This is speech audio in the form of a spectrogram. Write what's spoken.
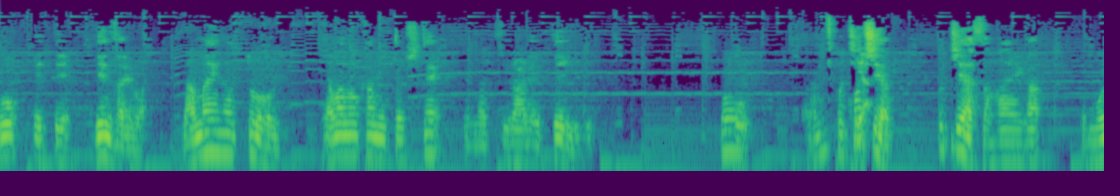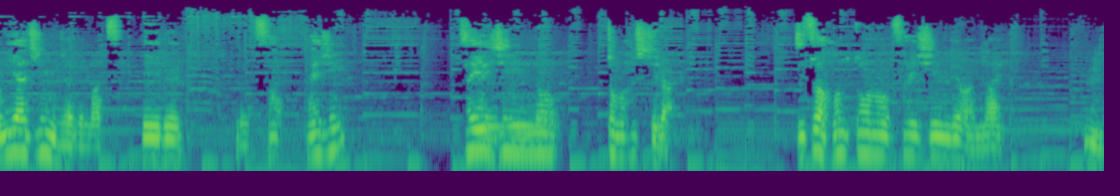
を得て、現在は名前の通り山の神として祀られている。と、んこちやちや、こちや早苗が守谷神社で祀っている、祭神祭神の人柱。実は本当の祭神ではない。うん。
